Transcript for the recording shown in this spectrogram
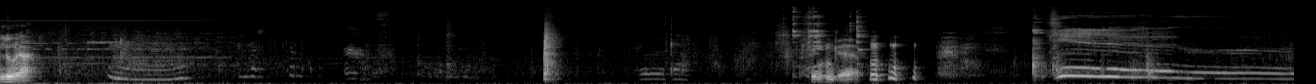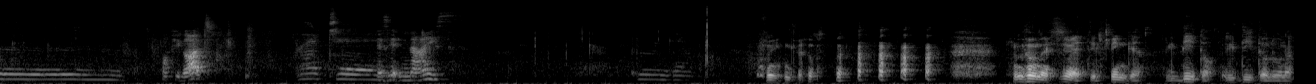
Luna. Finger. What have you got? Is it nice? Finger. Luna ci metti il finger, il dito, il dito Luna.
